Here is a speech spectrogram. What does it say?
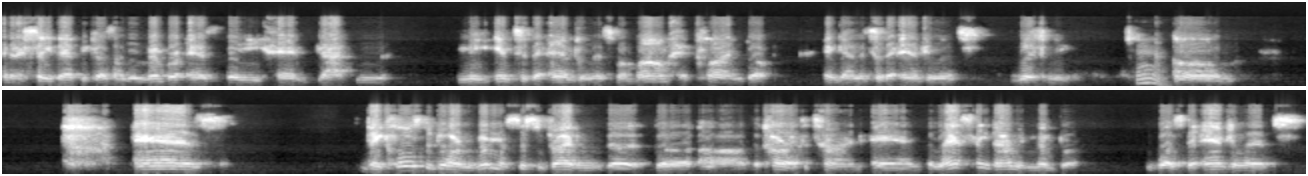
And I say that because I remember as they had gotten me into the ambulance, my mom had climbed up and got into the ambulance with me. Mm. Um, as they closed the door, I remember my sister driving the the uh, the car at the time, and the last thing that I remember was the ambulance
